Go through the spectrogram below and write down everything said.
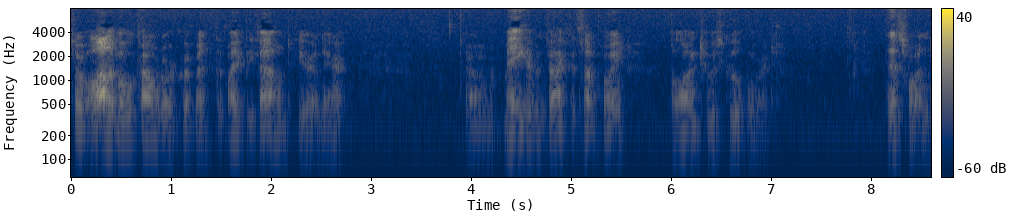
So a lot of old Commodore equipment that might be found here and there um, may have in fact at some point belonged to a school board. This one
